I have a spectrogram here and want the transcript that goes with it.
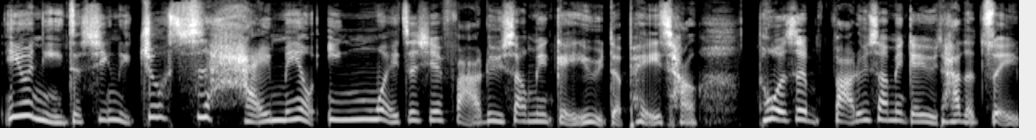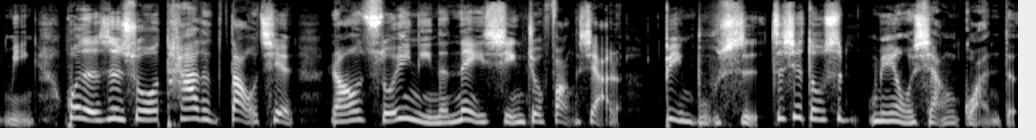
因为你的心里就是还没有因为这些法律上面给予的赔偿，或者是法律上面给予他的罪名，或者是说他的道歉，然后所以你的内心就放下了，并不是，这些都是没有相关的，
